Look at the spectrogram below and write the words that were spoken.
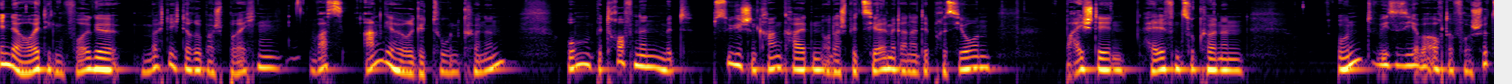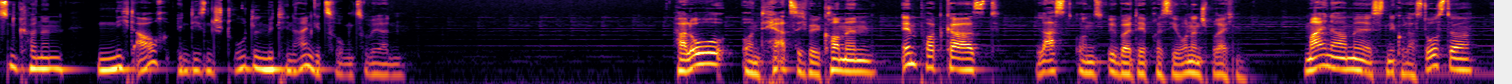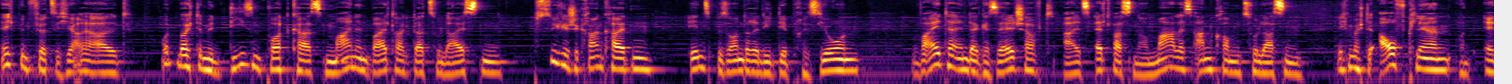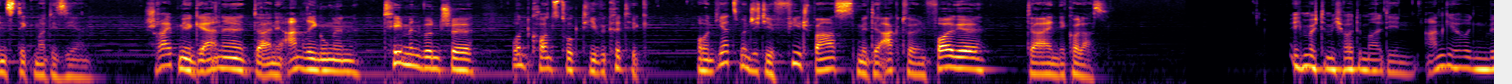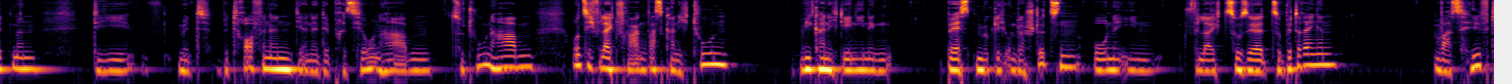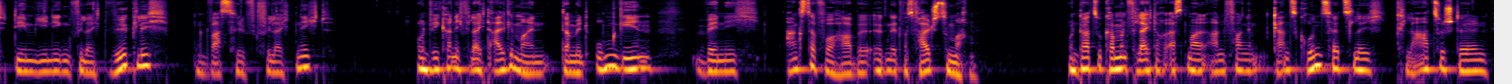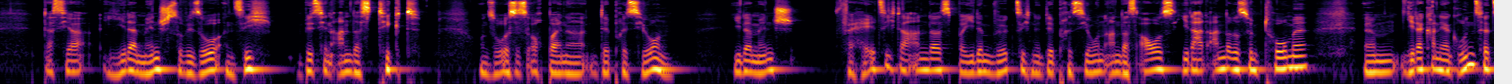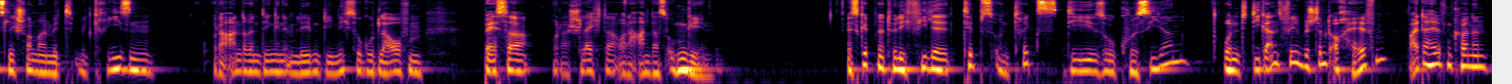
In der heutigen Folge möchte ich darüber sprechen, was Angehörige tun können, um Betroffenen mit psychischen Krankheiten oder speziell mit einer Depression beistehen, helfen zu können und wie sie sich aber auch davor schützen können, nicht auch in diesen Strudel mit hineingezogen zu werden. Hallo und herzlich willkommen im Podcast Lasst uns über Depressionen sprechen. Mein Name ist Nikolas Doster, ich bin 40 Jahre alt und möchte mit diesem Podcast meinen Beitrag dazu leisten, psychische Krankheiten, insbesondere die Depression, weiter in der Gesellschaft als etwas Normales ankommen zu lassen. Ich möchte aufklären und entstigmatisieren. Schreib mir gerne deine Anregungen, Themenwünsche und konstruktive Kritik. Und jetzt wünsche ich dir viel Spaß mit der aktuellen Folge. Dein Nikolas. Ich möchte mich heute mal den Angehörigen widmen, die mit Betroffenen, die eine Depression haben, zu tun haben und sich vielleicht fragen, was kann ich tun? Wie kann ich denjenigen bestmöglich unterstützen, ohne ihn vielleicht zu sehr zu bedrängen? Was hilft demjenigen vielleicht wirklich und was hilft vielleicht nicht? Und wie kann ich vielleicht allgemein damit umgehen, wenn ich Angst davor habe, irgendetwas falsch zu machen? Und dazu kann man vielleicht auch erstmal anfangen, ganz grundsätzlich klarzustellen, dass ja jeder Mensch sowieso an sich ein bisschen anders tickt. Und so ist es auch bei einer Depression. Jeder Mensch verhält sich da anders, bei jedem wirkt sich eine Depression anders aus, jeder hat andere Symptome. Ähm, jeder kann ja grundsätzlich schon mal mit, mit Krisen oder anderen Dingen im Leben, die nicht so gut laufen, besser oder schlechter oder anders umgehen. Es gibt natürlich viele Tipps und Tricks, die so kursieren und die ganz vielen bestimmt auch helfen, weiterhelfen können.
